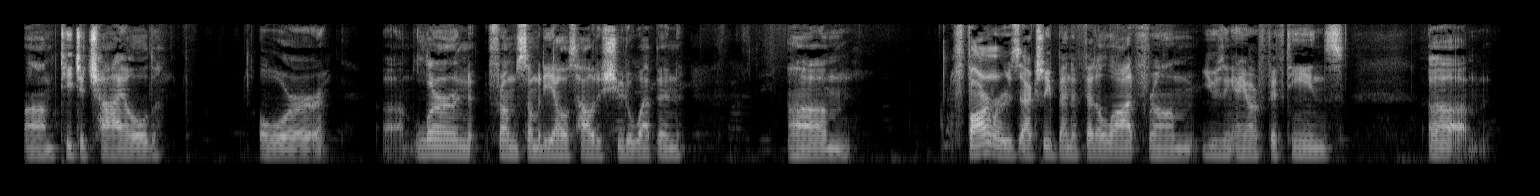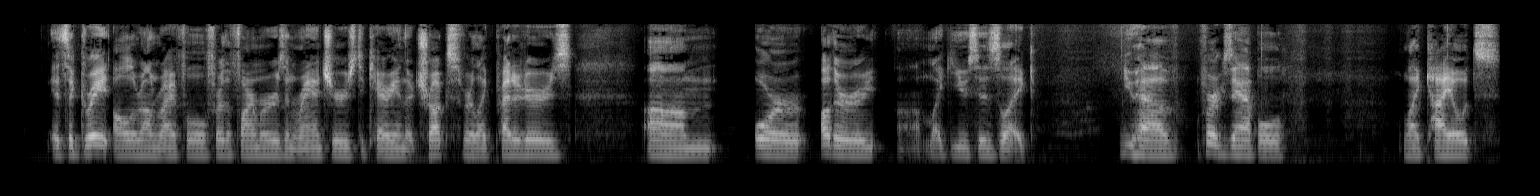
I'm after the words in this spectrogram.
um, teach a child or um, learn from somebody else how to shoot a weapon. Um, farmers actually benefit a lot from using AR-15s. Um, it's a great all-around rifle for the farmers and ranchers to carry in their trucks for like predators, um, or other um, like uses. Like you have, for example, like coyotes,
